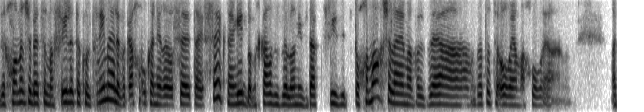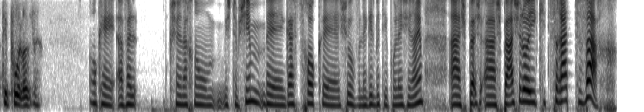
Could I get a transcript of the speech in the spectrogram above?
זה חומר שבעצם מפעיל את הקולטנים האלה, וככה הוא כנראה עושה את האפקט. אני אגיד, במחקר הזה זה לא נבדק פיזית בתוך המוח שלהם, אבל זה ה, זאת התיאוריה מאחורי הטיפול הזה. אוקיי, okay, אבל כשאנחנו משתמשים בגז צחוק, אה, שוב, נגיד בטיפולי שיניים, ההשפע, ההשפעה שלו היא קצרת טווח.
